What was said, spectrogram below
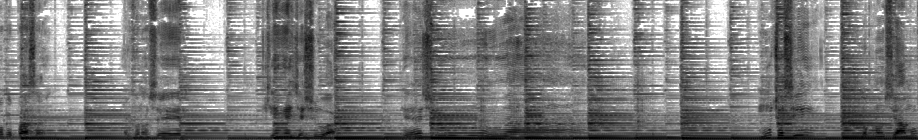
Lo que pasa al conocer quién es Yeshua. Yeshua. Muchos sí lo pronunciamos,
